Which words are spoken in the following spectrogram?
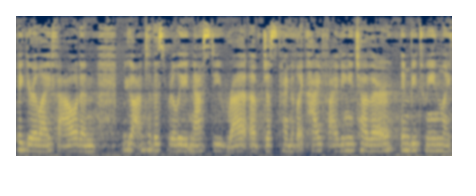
figure life out. And we got into this really nasty rut of just kind of like high-fiving each other in between like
